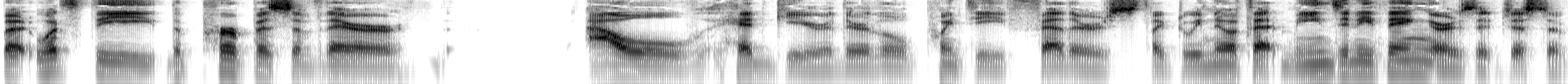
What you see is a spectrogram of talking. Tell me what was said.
But what's the the purpose of their owl headgear? Their little pointy feathers. Like, do we know if that means anything, or is it just a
